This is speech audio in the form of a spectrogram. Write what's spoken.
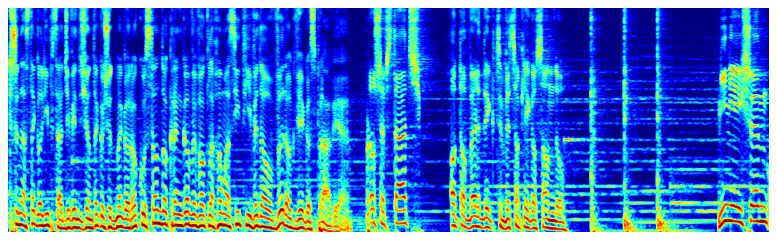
13 lipca 1997 roku Sąd Okręgowy w Oklahoma City wydał wyrok w jego sprawie. Proszę wstać. Oto werdykt Wysokiego Sądu. Niniejszym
